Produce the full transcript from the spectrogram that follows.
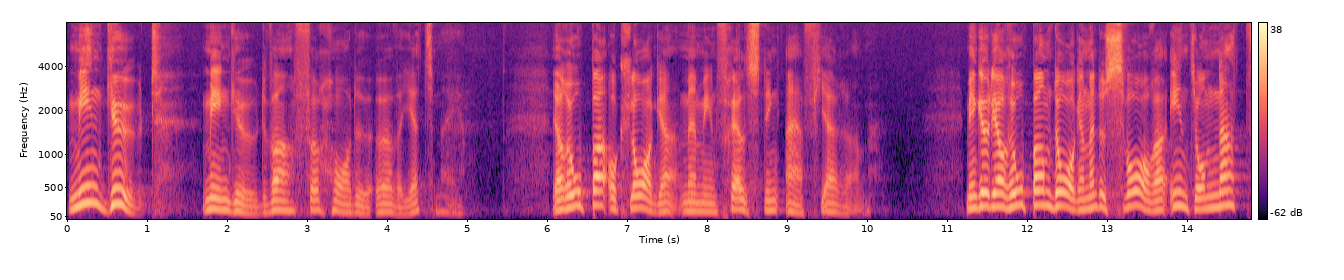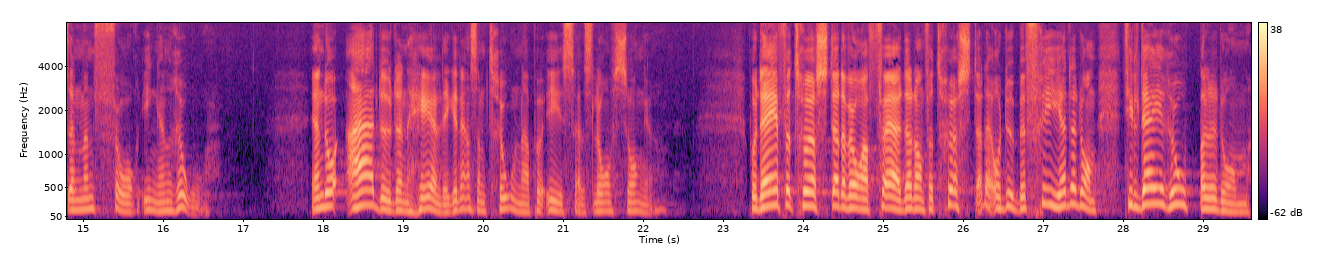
Min Gud, min Gud, varför har du övergett mig? Jag ropar och klagar, men min frälsning är fjärran. Min Gud, jag ropar om dagen, men du svarar inte om natten, men får ingen ro. Ändå är du den helige, den som tronar på Israels lovsånger. På dig förtröstade våra fäder, de förtröstade och du befriade dem. Till dig ropade de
